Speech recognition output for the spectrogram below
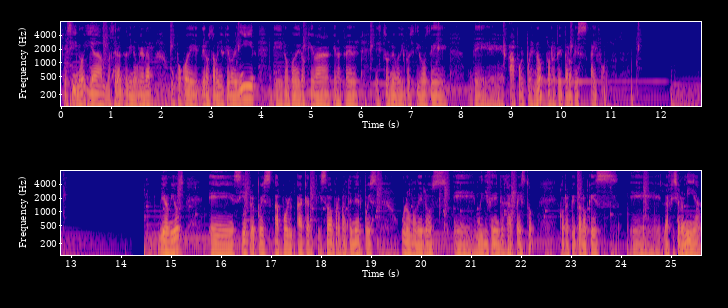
que, sí, ¿no? Y ya más adelante también voy a hablar un poco de, los tamaños que va a venir, eh, los modelos que va, que va a traer estos nuevos dispositivos de, de Apple, pues, ¿no? Con respecto a lo que es iPhone. Bien, amigos, eh, siempre pues Apple ha caracterizado por mantener pues unos modelos eh, muy diferentes al resto con respecto a lo que es eh, la fisionomía,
